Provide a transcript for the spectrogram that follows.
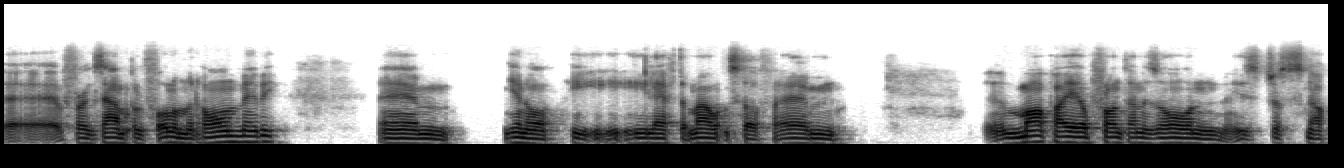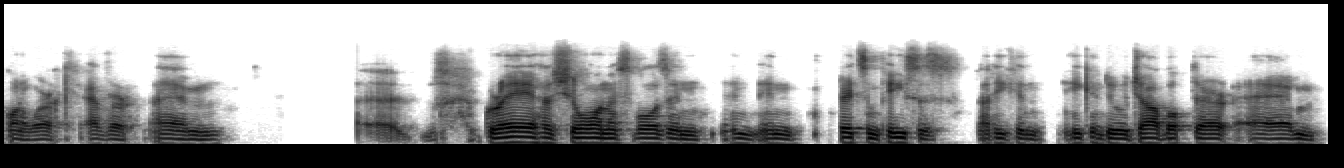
uh, for example, Fulham at home, maybe. Um, you know, he he left them out and stuff. Um, Maupay up front on his own is just not going to work ever. Um, uh, Gray has shown, I suppose, in, in in bits and pieces that he can he can do a job up there. Um,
